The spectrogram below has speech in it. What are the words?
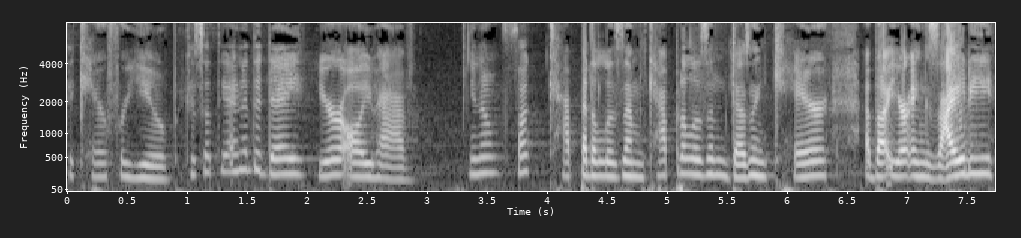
to care for you because at the end of the day, you're all you have. You know, fuck capitalism. Capitalism doesn't care about your anxiety.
